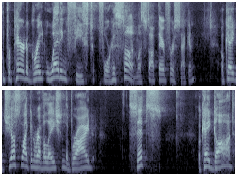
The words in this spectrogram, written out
who prepared a great wedding feast for his son. Let's stop there for a second. Okay, just like in Revelation, the bride sits. Okay, God,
